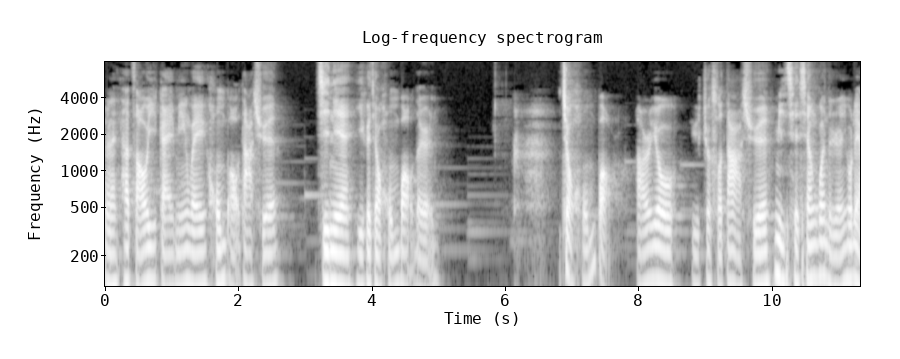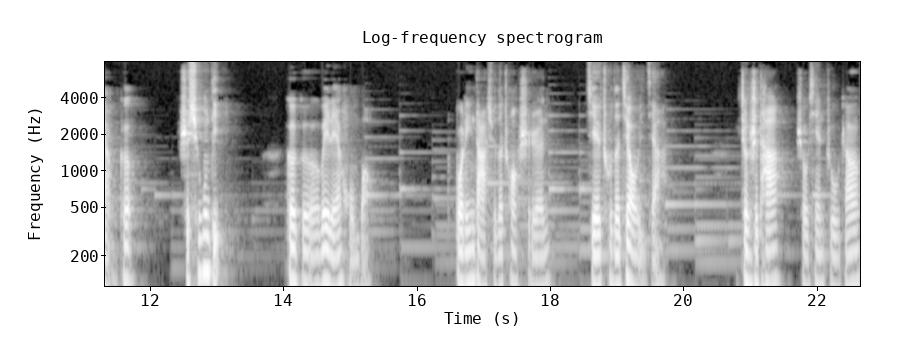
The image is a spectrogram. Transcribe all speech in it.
原来他早已改名为洪堡大学，纪念一个叫洪堡的人。叫洪堡而又。与这所大学密切相关的人有两个，是兄弟。哥哥威廉·洪堡，柏林大学的创始人，杰出的教育家。正是他首先主张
